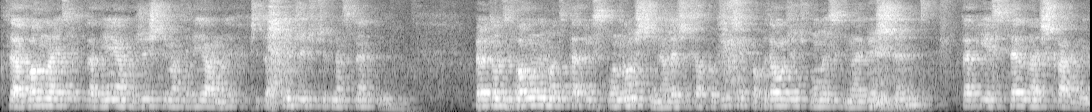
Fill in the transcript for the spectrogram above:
która wolna jest od pragnienia korzyści materialnych, czy to w tym życiu, czy w następnym. Będąc wolnym od takich skłonności, należy całkowicie pogrążyć umysł w najwyższym. Taki jest cel Nashkarmia.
